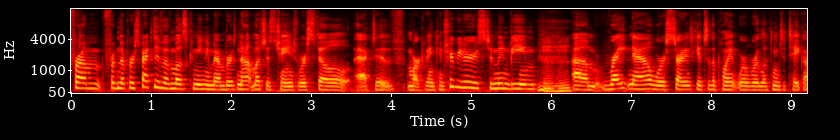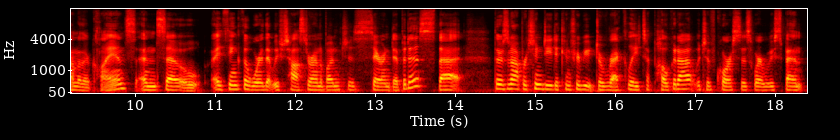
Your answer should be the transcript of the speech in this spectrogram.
from from the perspective of most community members, not much has changed. We're still active marketing contributors to Moonbeam. Um, right now, we're starting to get to the point where we're looking to take on other clients, and so I think the word that we've tossed around a bunch is serendipitous. That there's an opportunity to contribute directly to Polkadot, which of course is where we've spent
